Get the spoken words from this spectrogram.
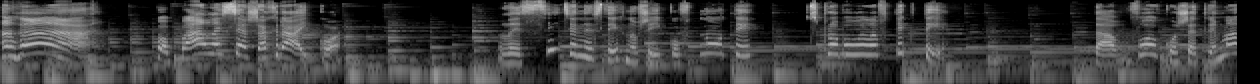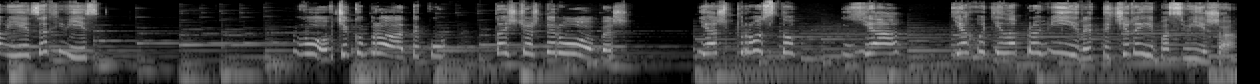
Ага, попалася шахрайко. Лисиця, не стигнувши й ковтнути, спробувала втекти. Та вовк уже тримав її за хвіст. Вовчику, братику, та що ж ти робиш? Я ж просто я. Я хотіла провірити, чи риба свіжа,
